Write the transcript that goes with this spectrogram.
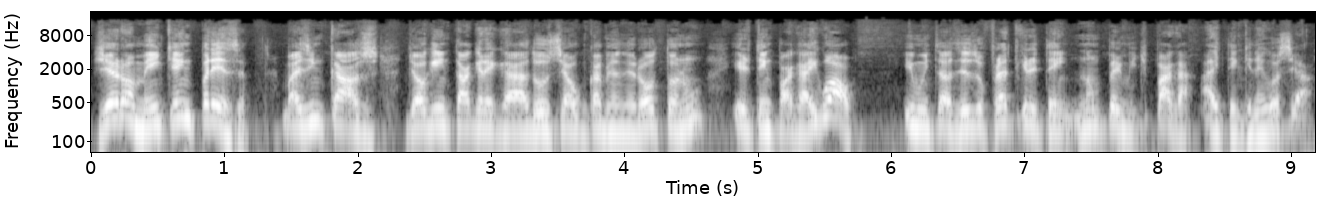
Geralmente é a empresa. Mas em casos de alguém estar tá agregado ou se é algum caminhoneiro autônomo, ele tem que pagar igual. E muitas vezes o frete que ele tem não permite pagar. Aí tem que negociar.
